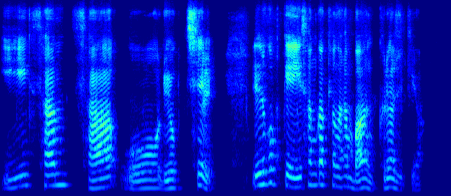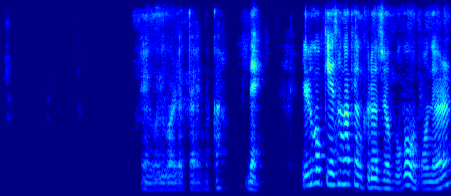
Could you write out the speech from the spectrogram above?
2, 3, 4, 5, 6, 7 7개의 삼각형을 한번 그려줄게요. 이거, 이걸 냈다 했니까 네. 7개의 삼각형 그려줘 보고 오늘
